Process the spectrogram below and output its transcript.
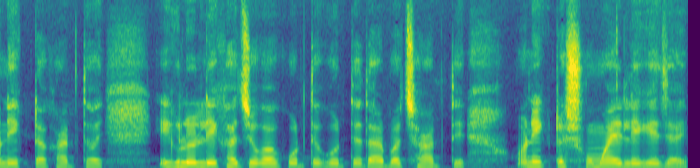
অনেকটা খাটতে হয়। এগুলো লেখা জোগা করতে করতে তারপর ছাড়তে অনেকটা সময় লেগে যায়।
